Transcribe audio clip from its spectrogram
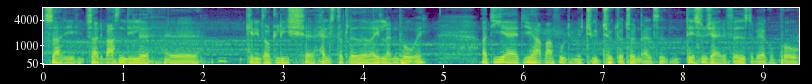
så er de, så er de bare sådan en lille øh, Kenny Dalglish øh, halsterklæde eller et eller andet på, ikke? Og de, er, de har bare fulgt med ty- tykt og tyndt altid. Det synes jeg er det fedeste ved at gå på,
